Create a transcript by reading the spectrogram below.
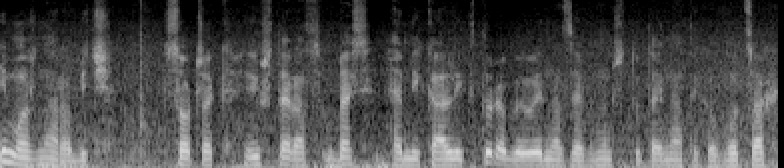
i można robić soczek już teraz bez chemikali, które były na zewnątrz tutaj na tych owocach,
